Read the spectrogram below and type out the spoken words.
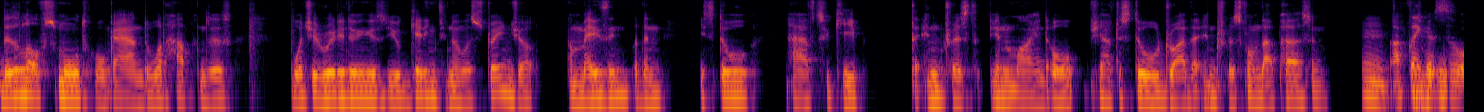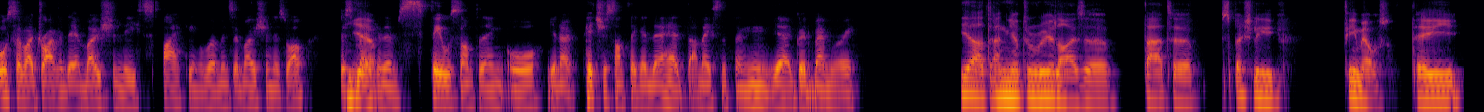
There's a lot of small talk, and what happens is, what you're really doing is you're getting to know a stranger. Amazing, but then you still have to keep the interest in mind, or you have to still drive the interest from that person. Mm, I think it's also about driving the emotionally spiking a woman's emotion as well. Just Yeah. making them feel something or, you know, picture something in their head that makes them think, mm, yeah, good memory. Yeah, and you have to realize uh, that, uh, especially females, they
